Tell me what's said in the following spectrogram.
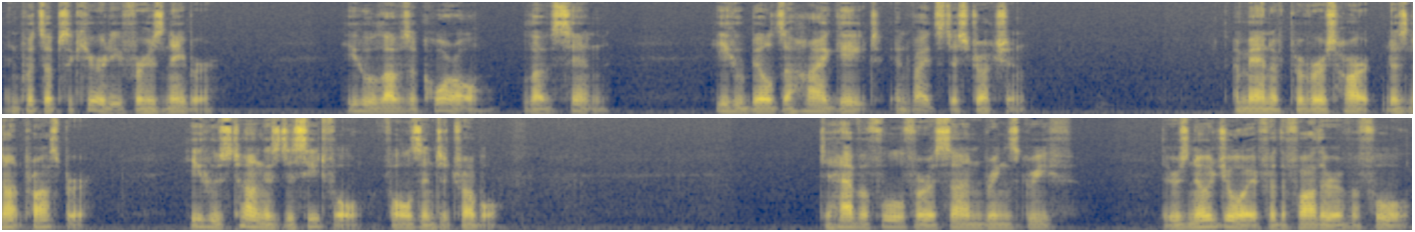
and puts up security for his neighbor. He who loves a quarrel loves sin, he who builds a high gate invites destruction. A man of perverse heart does not prosper. He whose tongue is deceitful falls into trouble. To have a fool for a son brings grief. There is no joy for the father of a fool.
